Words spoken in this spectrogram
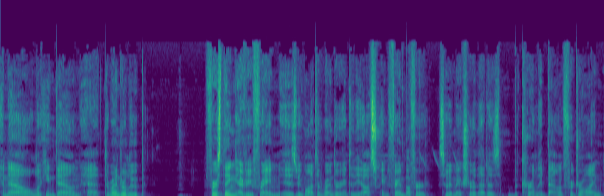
And now looking down at the render loop, First thing every frame is we want to render into the off-screen frame buffer, so we make sure that is currently bound for drawing.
